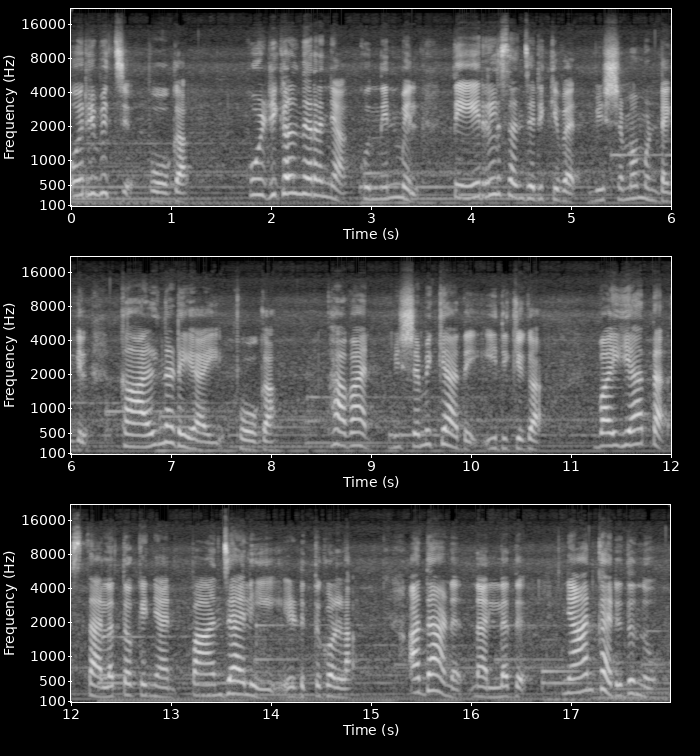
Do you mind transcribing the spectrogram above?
ഒരുമിച്ച് പോകാം. കുഴികൾ നിറഞ്ഞ കുന്നിന്മേൽ തേരിൽ സഞ്ചരിക്കുവാൻ വിഷമമുണ്ടെങ്കിൽ കാൽനടയായി പോകാം. ഭവാൻ വിഷമിക്കാതെ ഇരിക്കുക. വയ്യാത്ത സ്ഥലത്തൊക്കെ ഞാൻ പാഞ്ചാലിയെ എടുത്തുകൊള്ളാം. അതാണ് നല്ലത്. ഞാൻ കരുതുന്നു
